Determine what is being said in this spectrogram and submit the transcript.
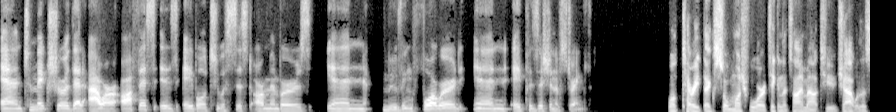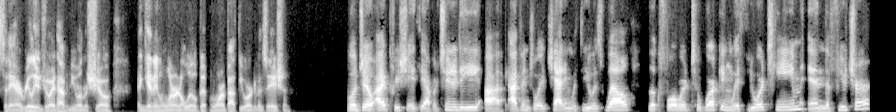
and to make sure that our office is able to assist our members in moving forward in a position of strength. Well, Teri, thanks so much for taking the time out to chat with us today. I really enjoyed having you on the show and getting to learn a little bit more about the organization. Well, Joe, I appreciate the opportunity. Uh, I've enjoyed chatting with you as well. Look forward to working with your team in the future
